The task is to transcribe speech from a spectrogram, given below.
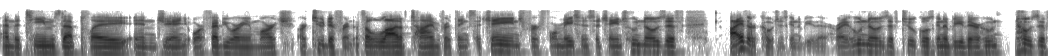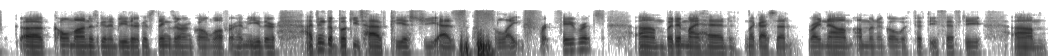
and the teams that play in January or February and March are two different. It's a lot of time for things to change, for formations to change. Who knows if either coach is going to be there, right? Who knows if Tuchel is going to be there? Who knows if uh, Koeman is going to be there because things aren't going well for him either. I think the bookies have PSG as slight favorites, um, but in my head, like I said, right now I'm, I'm going to go with 50-50. Um,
